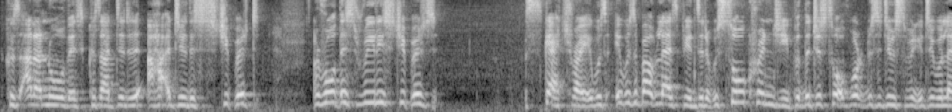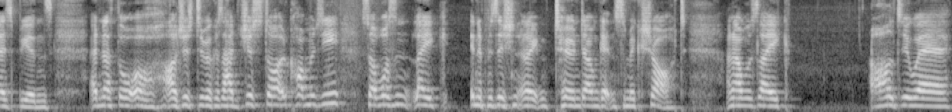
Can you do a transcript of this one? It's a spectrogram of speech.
Because and I know this because I did it. I had to do this stupid. I wrote this really stupid sketch right? It was it was about lesbians and it was so cringy but they just sort of wanted us to do something to do with lesbians. And i thought oh i'll just do it because i had just started comedy. So i wasn't like in a position to like turn down getting something shot. And i was like i'll do a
